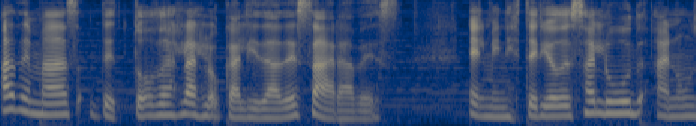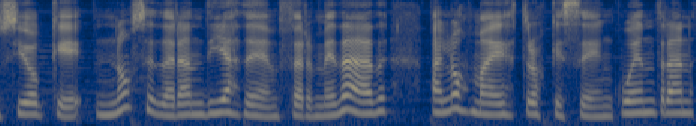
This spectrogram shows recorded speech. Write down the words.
además de todas las localidades árabes. El Ministerio de Salud anunció que no se darán días de enfermedad a los maestros que se encuentran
